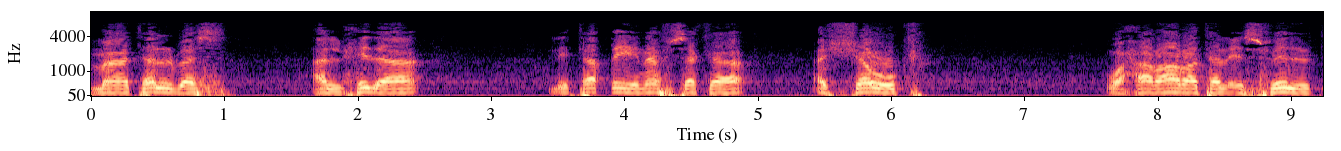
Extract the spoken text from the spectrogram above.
ما تلبس الحذاء لتقي نفسك الشوك وحرارة الإسفلت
